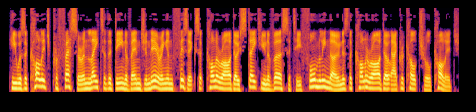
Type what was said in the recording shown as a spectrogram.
He was a college professor and later the Dean of Engineering and Physics at Colorado State University formerly known as the Colorado Agricultural College.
